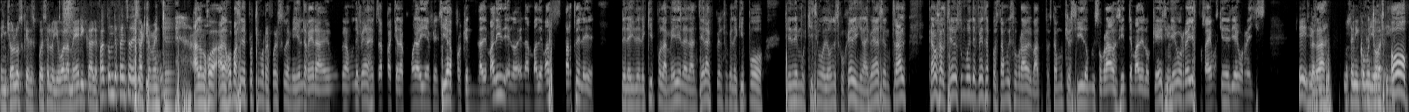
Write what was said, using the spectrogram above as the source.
en Cholos que después se lo llevó a la América. Le falta un defensa de ese tipo, ¿no? Exactamente. A lo mejor, a lo mejor va a ser el próximo refuerzo de Miguel Herrera, eh, un, un defensa central para que le acomode la línea defensiva, porque en la demás, en, en la demás parte del, del, del equipo, la media y la delantera, pienso que el equipo tiene muchísimo de dónde escoger. Y en la defensa central, Carlos Salcedo es un buen defensa, pues está muy sobrado el vato, está muy crecido, muy sobrado, se siente más de lo que es. Y. Diego Reyes, pues sabemos quién es Diego Reyes, Sí, sí, sí. ¿verdad? No sé ni cómo llegó a Entonces, oh,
